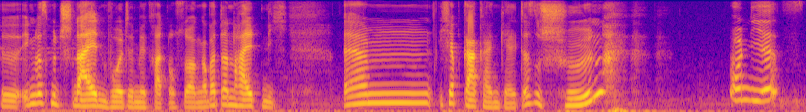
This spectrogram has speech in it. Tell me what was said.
Äh, irgendwas mit Schneiden wollte er mir gerade noch sagen, aber dann halt nicht. Ähm, ich habe gar kein Geld. Das ist schön. Und jetzt?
